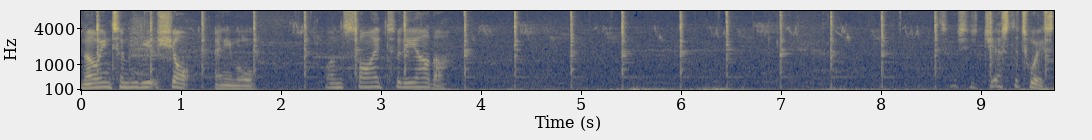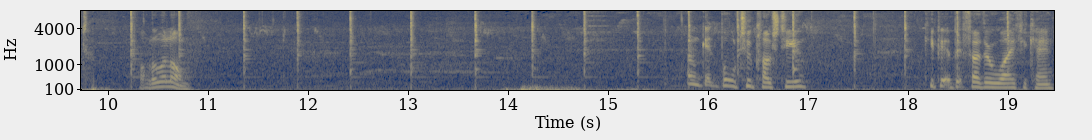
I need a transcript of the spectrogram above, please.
No intermediate shot anymore. One side to the other. So this is just a twist. Follow along. Don't get the ball too close to you. Keep it a bit further away if you can.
